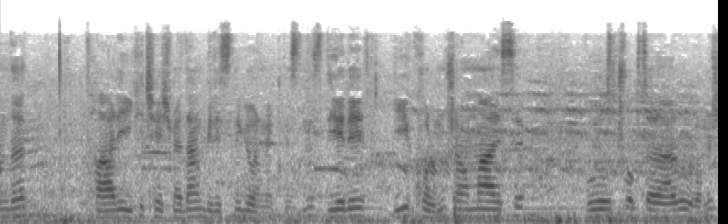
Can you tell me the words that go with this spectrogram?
Anda tarihi iki çeşmeden birisini görmektesiniz. Diğeri iyi korunmuş ama maalesef bu çok zarara uğramış.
